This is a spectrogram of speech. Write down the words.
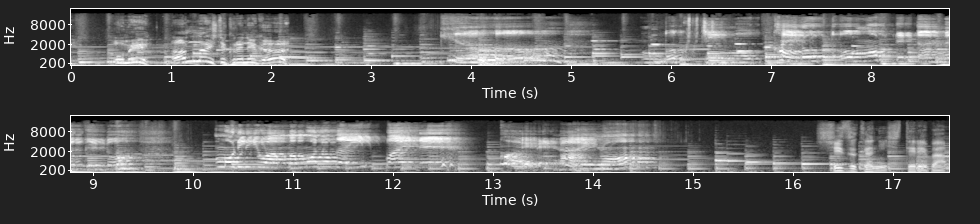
い。おめえ案内してくれねえか？キュー。僕ちんも帰ろうと思ってたんだけど。静かにしてれば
